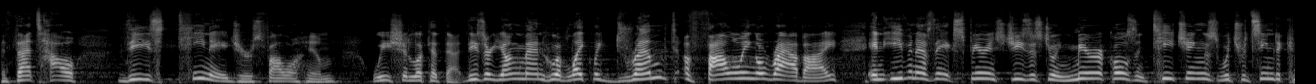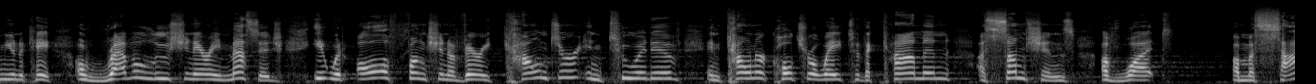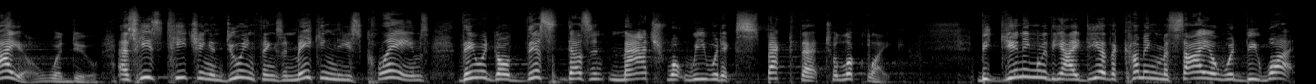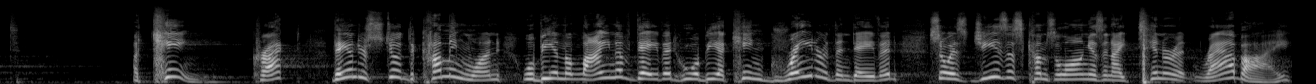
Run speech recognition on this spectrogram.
If that's how these teenagers follow him, we should look at that. These are young men who have likely dreamt of following a rabbi, and even as they experience Jesus doing miracles and teachings, which would seem to communicate a revolutionary message, it would all function a very counterintuitive and countercultural way to the common assumptions of what a Messiah would do. As he's teaching and doing things and making these claims, they would go, This doesn't match what we would expect that to look like. Beginning with the idea the coming Messiah would be what? A king, correct? They understood the coming one will be in the line of David, who will be a king greater than David. So as Jesus comes along as an itinerant rabbi,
